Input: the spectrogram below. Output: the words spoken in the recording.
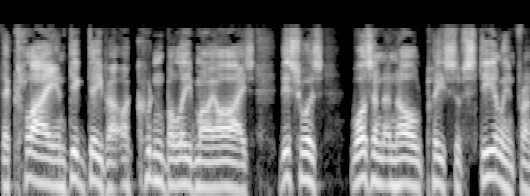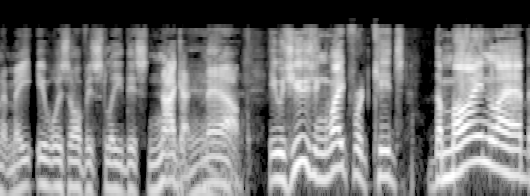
the clay and dig deeper, I couldn't believe my eyes. This was wasn't an old piece of steel in front of me. It was obviously this nugget. Now, he was using, wait for it, kids, The Minelab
